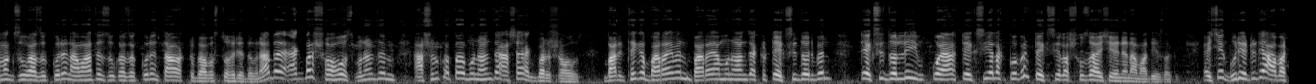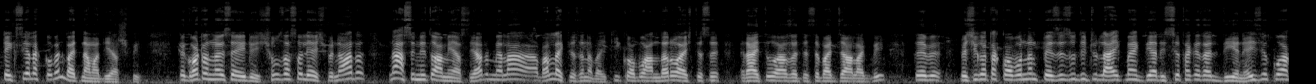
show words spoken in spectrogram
আমাকে যোগাযোগ করেন, আমার হাতে যোগাযোগ করেন, তাও একটু ব্যবস্থা হয়ে দেবেন। আর একবার সহজ, মনে হয় যে আসল কথা মনে হয় যে আসা একবার সহজ। বাড়ি থেকে বাড়াইবেন বাড়াই মনে হয় যে একটু ট্যাক্সি ধরবেন। ট্যাক্সি ধরলেই কয়া, ট্যাক্সি এলাক করবেন, ট্যাক্সি এলাক সোজা এসে এনে নামা দিয়ে যাবে। এসে ঘুরে টুরে আবার ট্যাক্সি এলাক করবেন, বাইক নামা দিয়ে আসবি। তো ঘটনা হয়েছে এইটাই, সোজা চলে আসবেন আর না আসেনি তো আমি আসি আর মেলা ভালো লাগতেছে না ভাই, কি কব আন্দারও আসতেছে, রাইতেও আজ যাইতেছে বাইর যা লাগবে। তো বেশি কথা কব না, পেজে যদি একটু লাইক মাইক দেওয়ার ইচ্ছে থাকে তাহলে দিয়ে এই যে কোয়া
